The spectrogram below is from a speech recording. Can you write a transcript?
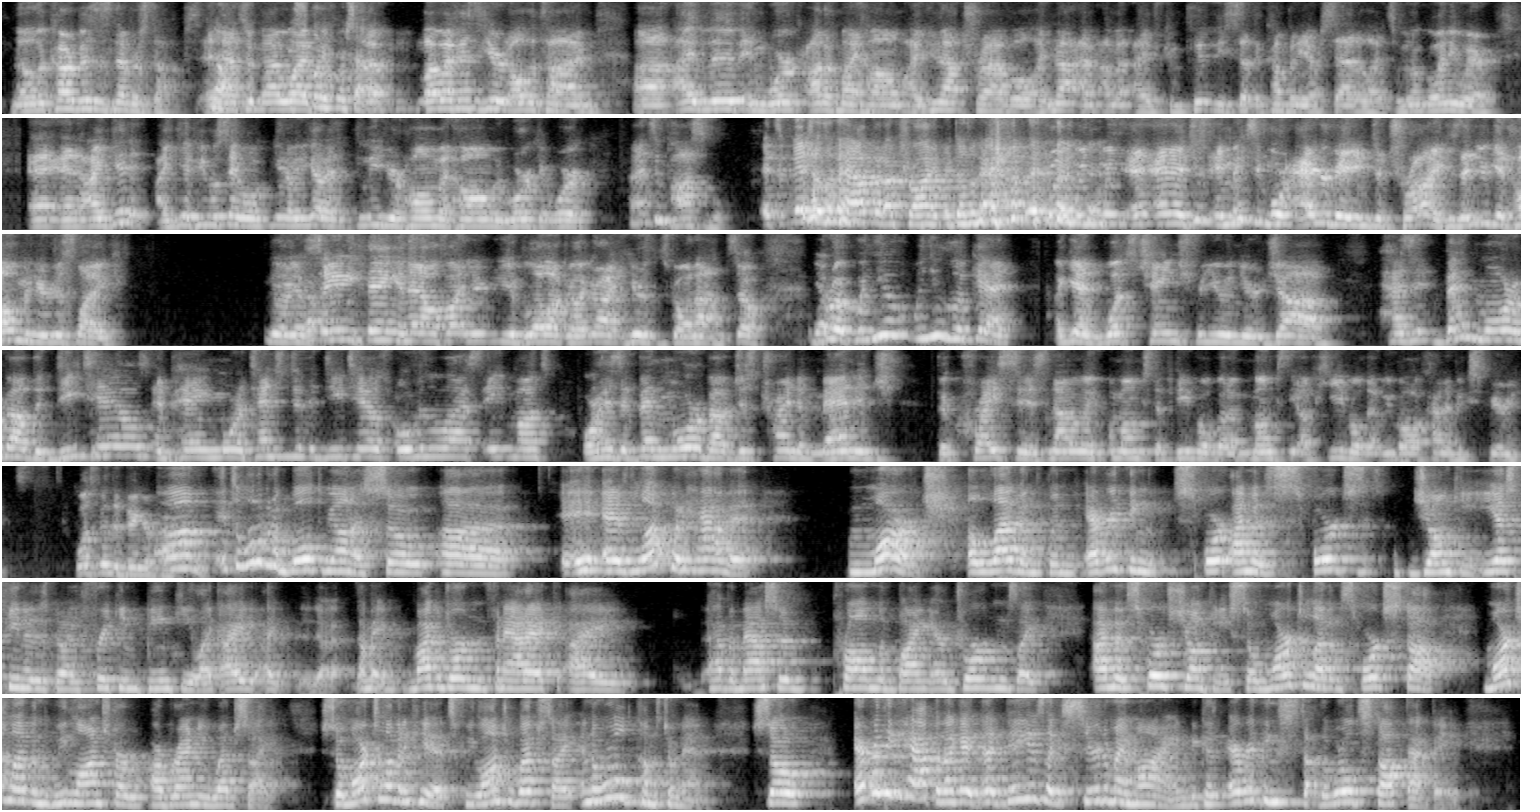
No, the car business never stops, and no, that's what my wife. Uh, my wife has to hear it all the time. Uh, I live and work out of my home. I do not travel. I'm not. I'm, I'm, I've completely set the company up satellite, so we don't go anywhere. And, and I get it. I get people say, well, you know, you got to leave your home at home and work at work. That's impossible. It's, it doesn't happen. I've tried. It doesn't happen. when, when, and, and, it just it makes it more aggravating to try because then you get home and you're just like, you know, you don't say anything, and then all of a sudden you, you blow up. You're like, all right, here's what's going on. So, yep. Brooke, when you when you look at again what's changed for you in your job, has it been more about the details and paying more attention to the details over the last eight months, or has it been more about just trying to manage the crisis, not only amongst the people, but amongst the upheaval that we've all kind of experienced? What's been the bigger part? Um, it's a little bit of both, to be honest. So, uh, as luck would have it, March 11th, when everything sport, I'm a sports junkie. ESPN has been like freaking binky. Like I, I, uh, I'm a Michael Jordan fanatic. I have a massive problem with buying Air Jordans. Like I'm a sports junkie. So March 11th, sports stop. March 11th, we launched our, our brand new website. So March 11th hits, we launch a website, and the world comes to an end. So everything happened. Like I, that day is like seared in my mind because everything stopped. The world stopped that day.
